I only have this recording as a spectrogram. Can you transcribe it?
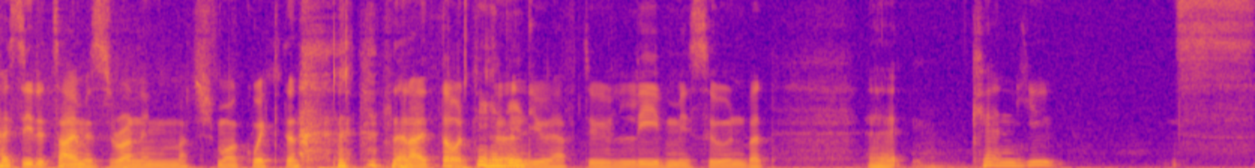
I see the time is running much more quick than than I thought, and you have to leave me soon. But uh, can you s-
